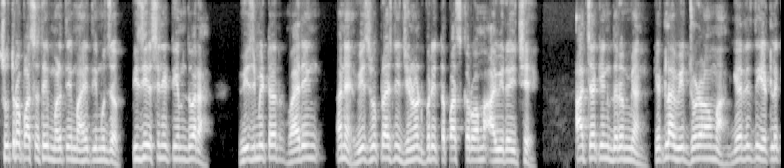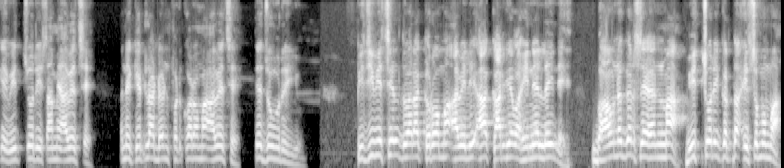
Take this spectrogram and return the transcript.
સૂત્રો પાસેથી મળતી માહિતી મુજબ પીજીએસસીની ટીમ દ્વારા વીજ મીટર, વાયરિંગ અને વીજ વપરાશની ઝીણવટભરી તપાસ કરવામાં આવી રહી છે. આ ચેકિંગ દરમિયાન કેટલા વીજ જોડાણોમાં ગેરરીતિ એટલે કે વીજ ચોરી સામે આવે છે અને કેટલા દંડ ફટકારવામાં આવે છે તે જોવું રહ્યું. પીજીવીસીએલ દ્વારા કરવામાં આવેલી આ કાર્યવાહીને લઈને ભાવનગર શહેરમાં વીજ ચોરી કરતા ઇસમોમાં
